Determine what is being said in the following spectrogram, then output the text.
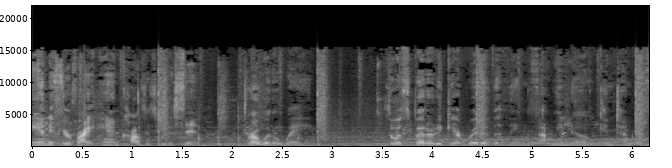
And if your right hand causes you to sin, throw it away. So it's better to get rid of the things that we know can tempt us.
